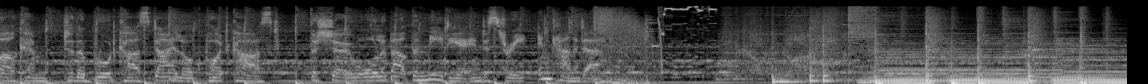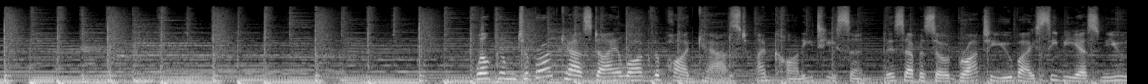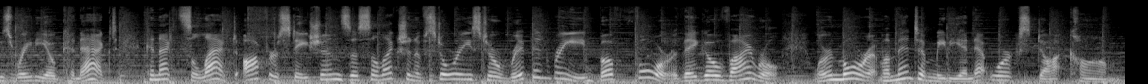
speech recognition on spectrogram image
Welcome to the Broadcast Dialogue Podcast, the show all about the media industry in Canada. Welcome to Broadcast Dialogue, the podcast. I'm Connie Thiessen. This episode brought to you by CBS News Radio Connect. Connect Select offers stations a selection of stories to rip and read before they go viral. Learn more at MomentumMediaNetworks.com.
